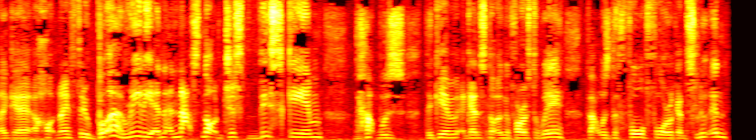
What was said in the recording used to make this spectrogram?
like a, a, hot knife through butter, really. And, and that's not just this game. That was the game against Nottingham Forest away. That was the 4-4 against Luton.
